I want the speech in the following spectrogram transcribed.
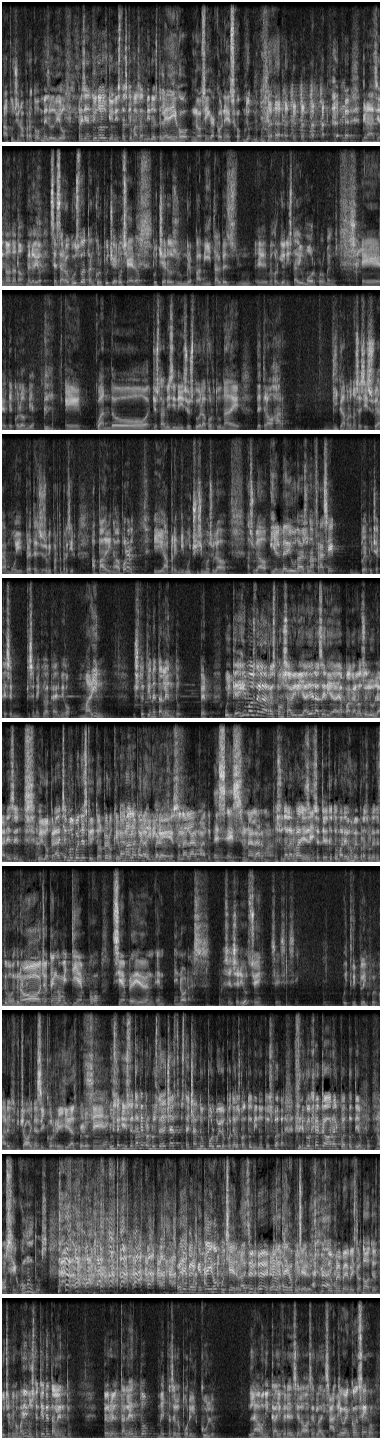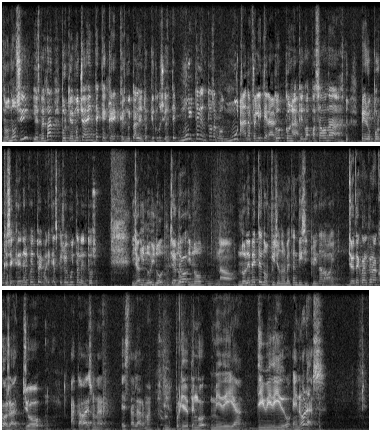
ha funcionado para todo. Me lo dio presidente uno de los guionistas que más admiro este le dijo, no siga con eso. No, no. Gracias, no, no, no. Me lo dio César Augusto de Tancur Pucheros. Pucheros. Pucheros, un gran, para mí, tal vez un, eh, el mejor guionista de humor, por lo menos, eh, de Colombia. Eh, cuando yo estaba en mis inicios, tuve la fortuna de, de trabajar digámoslo, no sé si sea muy pretencioso mi parte para decir, apadrinado por él. Y aprendí muchísimo a su lado. A su lado. Y él me dio una vez una frase, pues, pucha, que se, que se me quedó acá. Él me dijo, Marín, usted tiene talento. Pero, uy, ¿qué dijimos de la responsabilidad y de la seriedad de apagar los celulares? En, uy, López H es muy buen escritor, pero qué No, no, malo no, para pero, dirigir. pero Es, es una alarma. Es, es una alarma. una alarma y Sí. se tiene que tomar el omeprazol en este momento. No, yo tengo mi tiempo siempre dividido en, en- en horas. ¿Es en serio? Sí, sí, sí, sí. Uy, triple hijo de madre, yo escuchaba vainas así corrigidas, pero. Sí. Y usted, y usted también, por ejemplo, usted echa- está echando un polvo y lo pone a los cuantos minutos. Tengo que acabar al cuánto tiempo. No, segundos. Oye, pero ¿qué te dijo Pucheros? Ah, ¿Qué te dijo Pucheros? Este hombre me- me distra- No, entonces Puchero me dijo, Marino, usted tiene talento, pero el talento, métaselo por el culo. La única diferencia la va a hacer la disciplina. Ah, qué buen consejo. No, no, sí, y es verdad, porque hay mucha gente que cree que es muy talentosa. Yo he conocido gente muy talentosa, con mucho. Ah, no, mucho- fue literal. Con, con la Ah. que no ha pasado nada, pero porque se cree en el cuento de marica, es que soy muy talentoso. Y, Yo- y no, y no, y yo no, te- y no, No. no le meten oficio, no le meten disciplina a la vaina. Yo te cuento una cosa. Yo acaba de sonar esta alarma porque yo tengo mi día dividido en horas.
